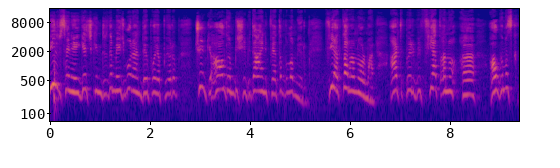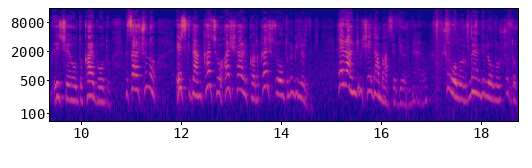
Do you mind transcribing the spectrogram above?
bir seneyi geçkindir de mecburen depo yapıyorum. Çünkü aldığım bir şey bir daha aynı fiyata bulamıyorum. Fiyatlar anormal. Artık böyle bir fiyat anı, a- algımız şey oldu, kayboldu. Mesela şunu eskiden kaç o aşağı yukarı kaç lira olduğunu bilirdik. Herhangi bir şeyden bahsediyorum yani. Şu olur, mendil olur, şudur.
